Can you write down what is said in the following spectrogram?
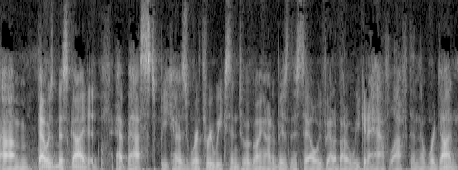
Um, that was misguided at best because we're three weeks into a going out of business sale. We've got about a week and a half left, and then we're done.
